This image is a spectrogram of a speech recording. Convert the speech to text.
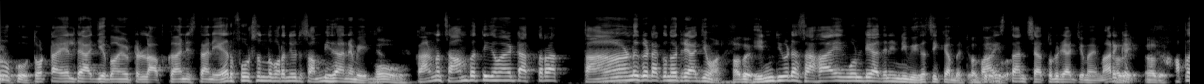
നോക്കൂ തൊട്ടയൽ രാജ്യമായിട്ടുള്ള അഫ്ഗാനിസ്ഥാൻ എയർഫോഴ്സ് എന്ന് പറഞ്ഞൊരു സംവിധാനമേ ഇല്ല. കാരണം സാമ്പത്തികമായിട്ട് അത്ര താണ് കിടക്കുന്ന ഒരു രാജ്യമാണ്. ഇന്ത്യയുടെ സഹായം കൊണ്ടേ അതിന് ഇനി വികസിക്കാൻ പറ്റും. പാകിസ്ഥാൻ ശത്രു രാജ്യമായി മാറിക്കഴിഞ്ഞു. അപ്പൊ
